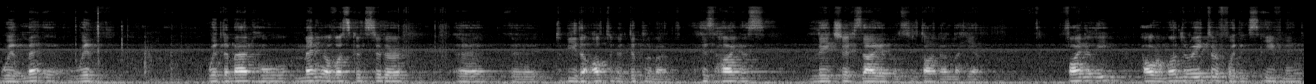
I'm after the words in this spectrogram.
with, with, with the man who many of us consider uh, uh, to be the ultimate diplomat, His Highness late Sheikh Zayed bin Sultan Al Nahyan. Finally, our moderator for this evening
